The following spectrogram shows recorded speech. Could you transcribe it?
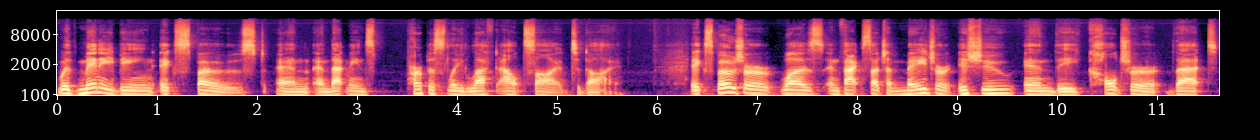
with many being exposed, and, and that means purposely left outside to die. Exposure was, in fact, such a major issue in the culture that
